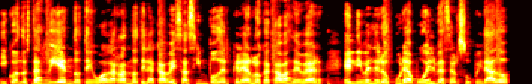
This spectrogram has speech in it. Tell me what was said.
Y cuando estás riéndote o agarrándote la cabeza sin poder creer lo que acabas de ver, el nivel de locura vuelve a ser superado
